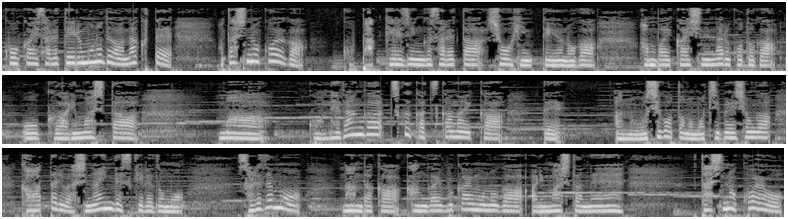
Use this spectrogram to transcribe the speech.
公開されているものではなくて、私の声がこうパッケージングされた商品っていうのが販売開始になることが多くありました。まあ、こう値段がつくかつかないかで、あの、お仕事のモチベーションが変わったりはしないんですけれども、それでもなんだか感慨深いものがありましたね。私の声を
